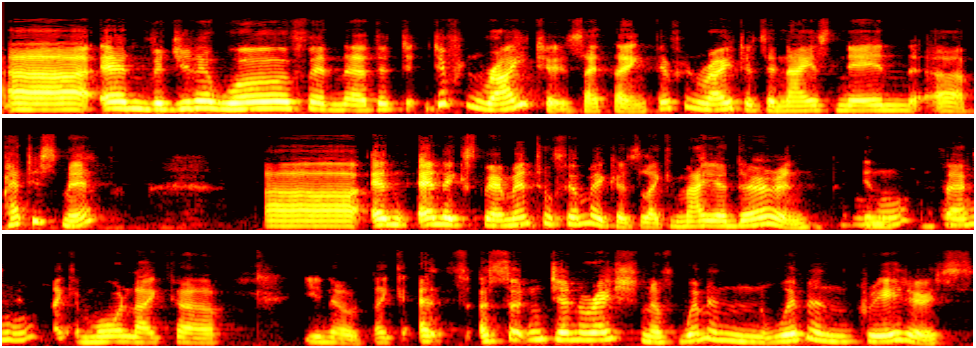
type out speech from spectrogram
uh, and Virginia Woolf and uh, the d- different writers, I think, different writers, Anais Nin, uh, Patti Smith, uh, and and experimental filmmakers like Maya Deren. In, mm-hmm, in fact, mm-hmm. like a more like a, you know, like a, a, certain generation of women women creators,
